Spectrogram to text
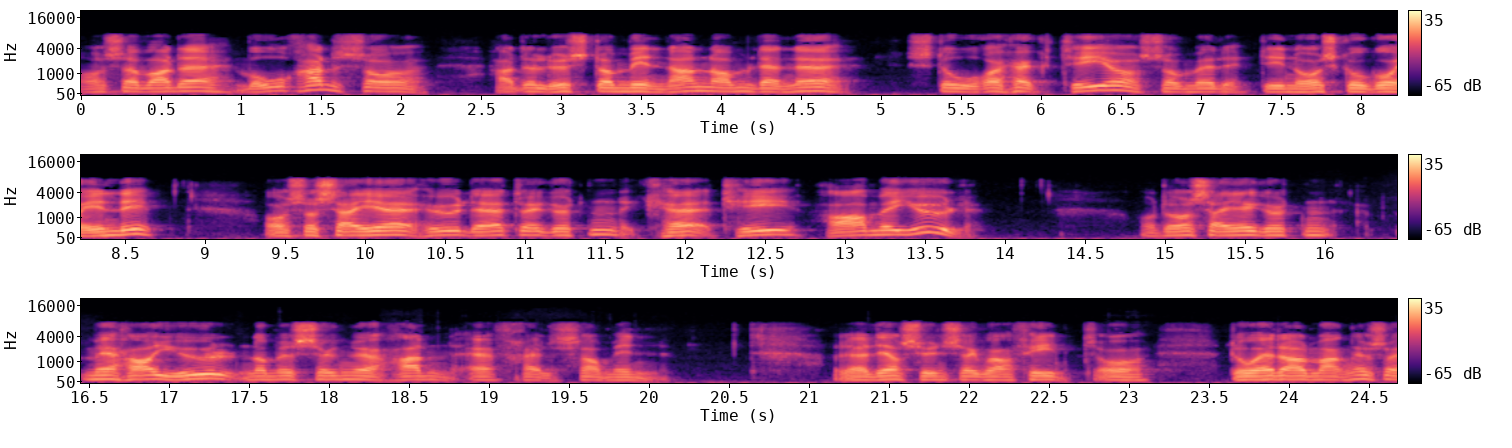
Og så var det mor hans som hadde lyst til å minne han om denne store høgtida som de nå skulle gå inn i. Og så sier hun det til gutten Hva tid har vi jul? Og da sier gutten vi har jul når vi synger 'Han er frelser min'. Og Det der syns jeg var fint. Og da er det mange som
